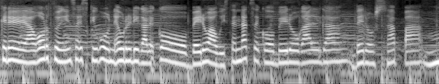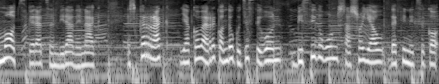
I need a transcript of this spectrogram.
Hitzak ere agortu egin zaizkigun neurririk gabeko bero hau izendatzeko bero galga, bero sapa, motz geratzen dira denak. Eskerrak Jakoba errekondok utziztigun bizi dugun sasoi hau definitzeko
